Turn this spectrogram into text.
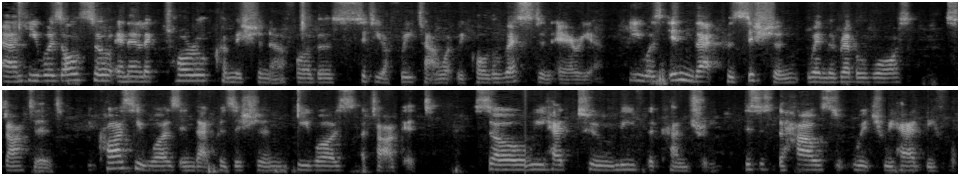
And he was also an electoral commissioner for the city of Freetown, what we call the Western area. He was in that position when the rebel wars started. Because he was in that position, he was a target. So we had to leave the country. This is the house which we had before.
